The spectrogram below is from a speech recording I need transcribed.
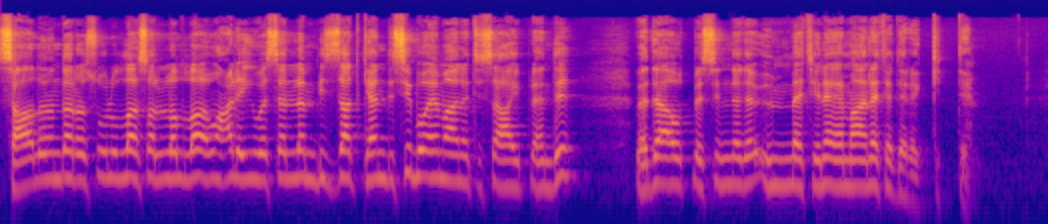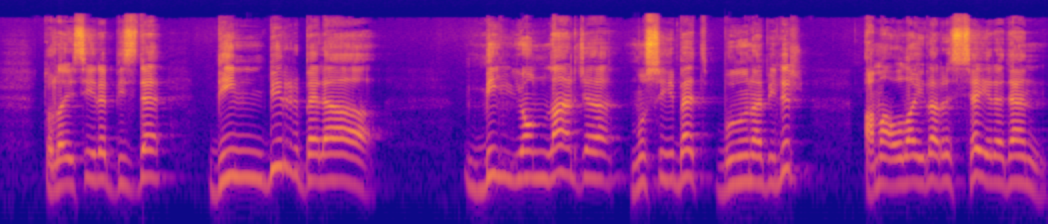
Sağlığında Resulullah sallallahu aleyhi ve sellem bizzat kendisi bu emaneti sahiplendi. Veda hutbesinde de ümmetine emanet ederek gitti. Dolayısıyla bizde bin bir bela, milyonlarca musibet bulunabilir ama olayları seyreden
